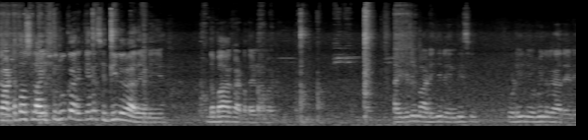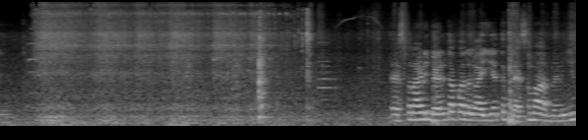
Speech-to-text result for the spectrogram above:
ਕੱਟ ਤੋਂ ਸਲਾਈ ਸ਼ੁਰੂ ਕਰਕੇ ਨਾ ਸਿੱਧੀ ਲਗਾ ਦੇਣੀ ਆ। ਦਬਾ ਕੱਟ ਦੇਣਾ ਬਾਕੀ ਸਲਾਈ ਜਿਹੜੀ ਮਾੜੀ ਜੀ ਰਹਿੰਦੀ ਸੀ ਥੋੜੀ ਜਿਹੀ ਉਹ ਵੀ ਲਗਾ ਦੇਣੀ ਆ। ਇਸ ਤਰ੍ਹਾਂ ਜਿਹੜੀ ਬੈਲਟ ਆਪਾਂ ਲਗਾਈ ਹੈ ਤੇ ਪ੍ਰੈਸ ਮਾਰ ਲੈਣੀ ਹੈ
